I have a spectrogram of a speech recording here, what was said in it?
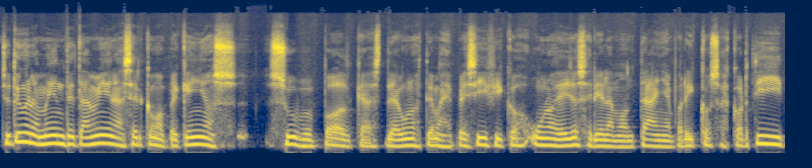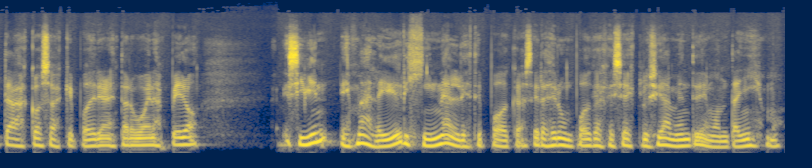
Yo tengo en mente también hacer como pequeños subpodcasts de algunos temas específicos. Uno de ellos sería la montaña, por ahí cosas cortitas, cosas que podrían estar buenas, pero si bien es más, la idea original de este podcast era hacer un podcast que sea exclusivamente de montañismo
